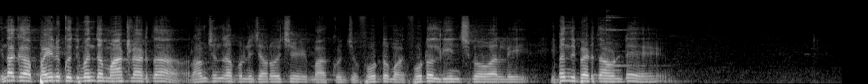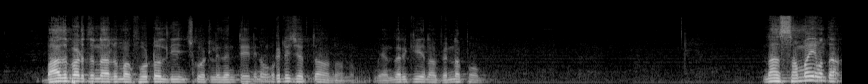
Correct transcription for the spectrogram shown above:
ఇందాక పైన కొద్దిమందితో మాట్లాడతా రామచంద్రాపురం నుంచి ఎవరు వచ్చి మాకు కొంచెం ఫోటో మాకు ఫోటోలు తీయించుకోవాలి ఇబ్బంది పెడతా ఉంటే బాధపడుతున్నారు మాకు ఫోటోలు తీయించుకోవట్లేదంటే నేను ఒకటి చెప్తా ఉన్నాను. మీ అందరికీ నా విన్నపం. నా సమయం అంతా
